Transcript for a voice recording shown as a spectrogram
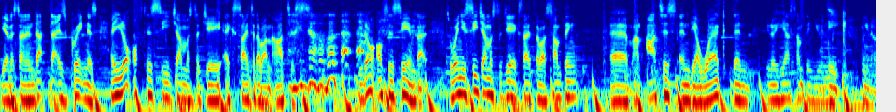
You understand, and that that is greatness. And you don't often see Jam Master J excited about an artist. you don't often see him that. So when you see Jam Master J excited about something, um, an artist and their work, then you know he has something unique. You know,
